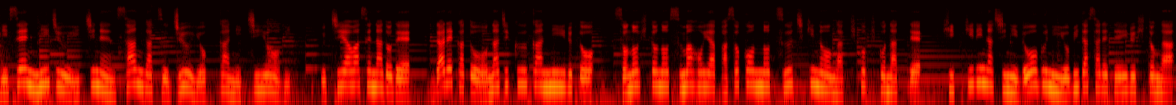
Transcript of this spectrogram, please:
2021年3月14日日曜日、打ち合わせなどで誰かと同じ空間にいると、その人のスマホやパソコンの通知機能がピコピコなって、ひっきりなしに道具に呼び出されている人が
